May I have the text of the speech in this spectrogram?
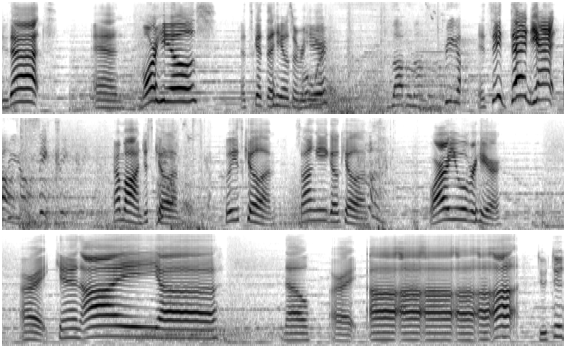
Do that. And more heals. Let's get the heals over here. Is he dead yet? Come on, just kill him. Please kill him. Sagani, go kill him. Why are you over here? Alright, can I, uh... No. Alright. Uh, uh, uh, uh, uh, uh. Do, do,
